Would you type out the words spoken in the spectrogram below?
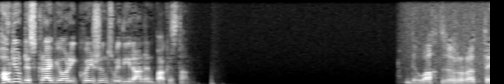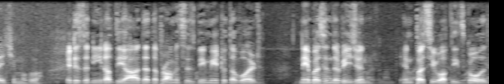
How do you describe your equations with Iran and Pakistan? It is the need of the hour that the promises be made to the world neighbors in the region. In pursuit of these goals,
